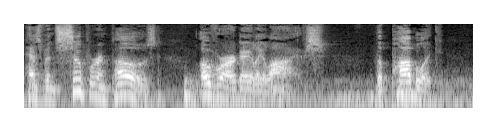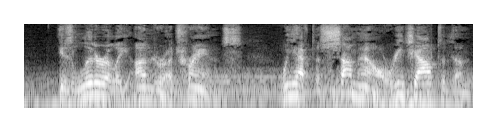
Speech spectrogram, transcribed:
has been superimposed over our daily lives. The public is literally under a trance. We have to somehow reach out to them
